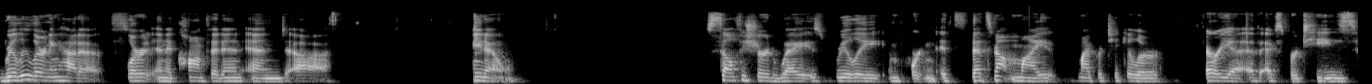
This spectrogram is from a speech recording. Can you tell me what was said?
really learning how to flirt in a confident and uh you know self-assured way is really important it's that's not my my particular area of expertise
